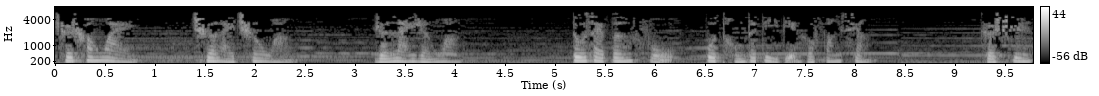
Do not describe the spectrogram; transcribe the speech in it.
车窗外，车来车往，人来人往，都在奔赴不同的地点和方向。可是，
